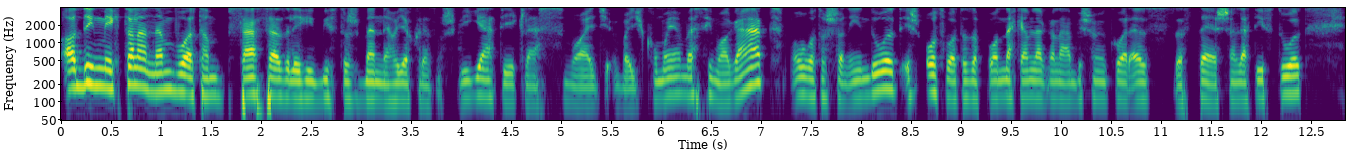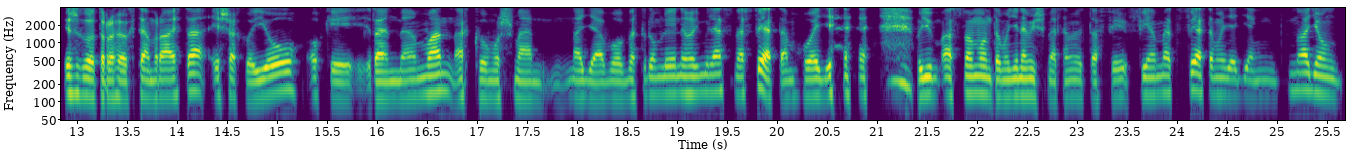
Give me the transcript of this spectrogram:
addig még talán nem voltam száz százalékig biztos benne, hogy akkor ez most vígjáték lesz, vagy, vagy komolyan veszi magát, óvatosan indult, és ott volt az a pont nekem legalábbis, amikor ez, ez teljesen letisztult, és akkor ott röhögtem rajta, és akkor jó, oké, rendben van, akkor most már nagyjából be tudom lőni, hogy mi lesz, mert féltem, hogy, hogy azt már mondtam, hogy nem ismertem őt a filmet, féltem, hogy egy ilyen nagyon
